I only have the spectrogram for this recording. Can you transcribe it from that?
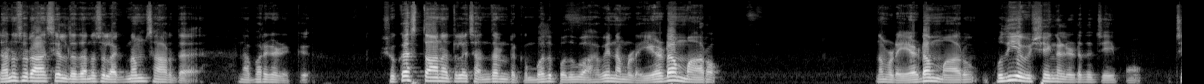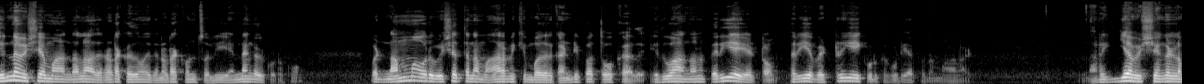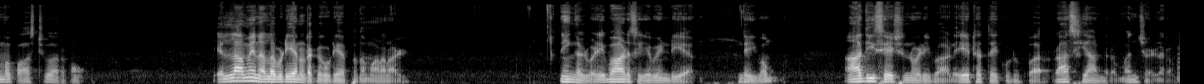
தனுசு ராசி இந்த தனுசு லக்னம் சார்ந்த நபர்களுக்கு சுகஸ்தானத்தில் சந்திரன் இருக்கும்போது பொதுவாகவே நம்மளோட இடம் மாறும். நம்மளோட இடம் மாறும். புதிய விஷயங்கள் எடுத்து ஜெயிப்போம். சின்ன விஷயமா இருந்தாலும் அது நடக்குதும் இது நடக்கும்னு சொல்லி எண்ணங்கள் கொடுக்கும். பட் நம்ம ஒரு விஷயத்தை நம்ம ஆரம்பிக்கும் போது அது கண்டிப்பாக தோக்காது. எதுவாக இருந்தாலும் பெரிய ஏற்றம் பெரிய வெற்றியை கொடுக்கக்கூடிய அற்புதமான நாள். நிறைய விஷயங்கள் நம்ம பாசிட்டிவாக இருக்கும். எல்லாமே நல்லபடியாக நடக்கக்கூடிய அற்புதமான நாள். நீங்கள் வழிபாடு செய்ய வேண்டிய தெய்வம் ஆதிசேஷன் வழிபாடு ஏற்றத்தை கொடுப்பார். ராசியா நிறம் மஞ்சள் நிறம்.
